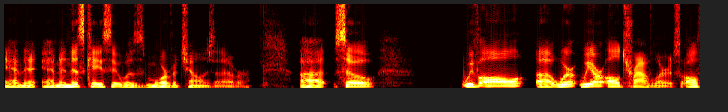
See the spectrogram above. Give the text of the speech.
and and in this case it was more of a challenge than ever. Uh so we've all uh, we're we are all travelers. All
